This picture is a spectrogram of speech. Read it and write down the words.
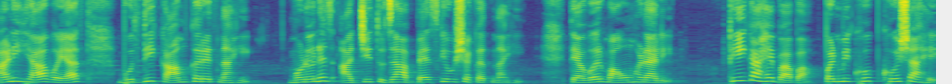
आणि ह्या वयात बुद्धी काम करत नाही. म्हणूनच आजी तुझा अभ्यास घेऊ शकत नाही. त्यावर माऊ म्हणाली ठीक आहे बाबा पण मी खूप खुश आहे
